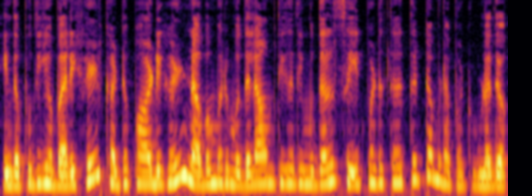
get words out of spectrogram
இந்த புதிய வரிகள் கட்டுப்பாடுகள் நவம்பர் முதலாம் தேதி முதல் செயற்படுத்த திட்டமிடப்பட்டுள்ளது.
